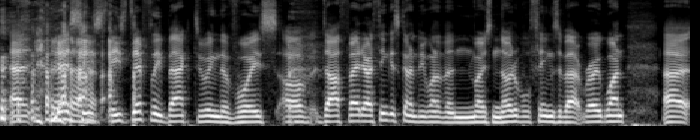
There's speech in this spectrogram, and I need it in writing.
yes, he's, he's definitely back doing the voice of Darth Vader. I think it's going to be one of the most notable things about Rogue One. Uh,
